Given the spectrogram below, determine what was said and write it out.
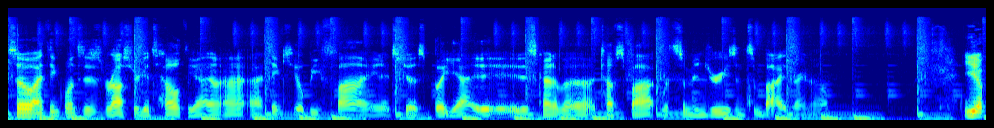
so I think once his roster gets healthy, I, I, I think he'll be fine. It's just, but yeah, it, it is kind of a tough spot with some injuries and some byes right now. Yep.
